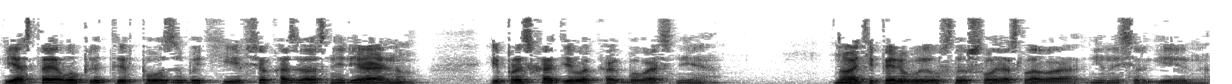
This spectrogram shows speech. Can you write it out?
Я стоял у плиты в полузабытии, все казалось нереальным и происходило как бы во сне. Ну а теперь вы, услышал я слова Нины Сергеевны.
